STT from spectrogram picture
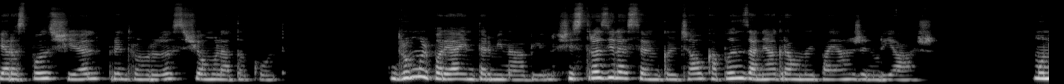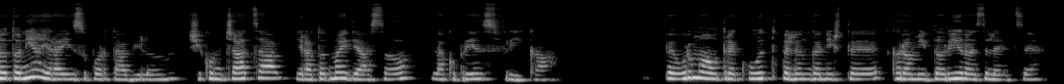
I-a răspuns și el printr-un râs și omul a tăcut. Drumul părea interminabil și străzile se încălceau ca pânza neagră a unui paianjen uriaș. Monotonia era insuportabilă și cum ceața era tot mai deasă, l-a cuprins frica. Pe urmă au trecut pe lângă niște cărămidării răzlețe.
